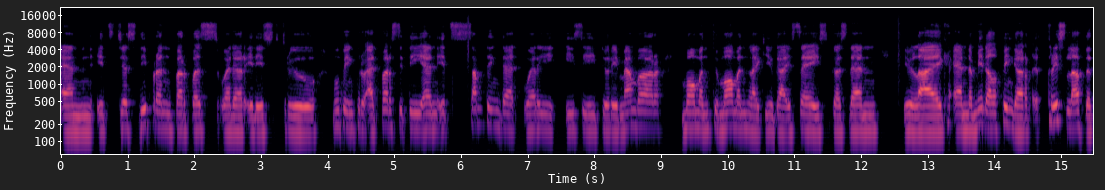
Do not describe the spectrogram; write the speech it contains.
and it's just different purpose whether it is through moving through adversity and it's something that very easy to remember moment to moment like you guys say because then you like and the middle finger tris love the,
